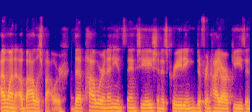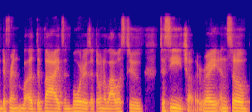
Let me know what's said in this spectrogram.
i want to abolish power. That power in any instantiation is creating different hierarchies and different uh, divides and borders that don't allow us to to see each other right? And so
